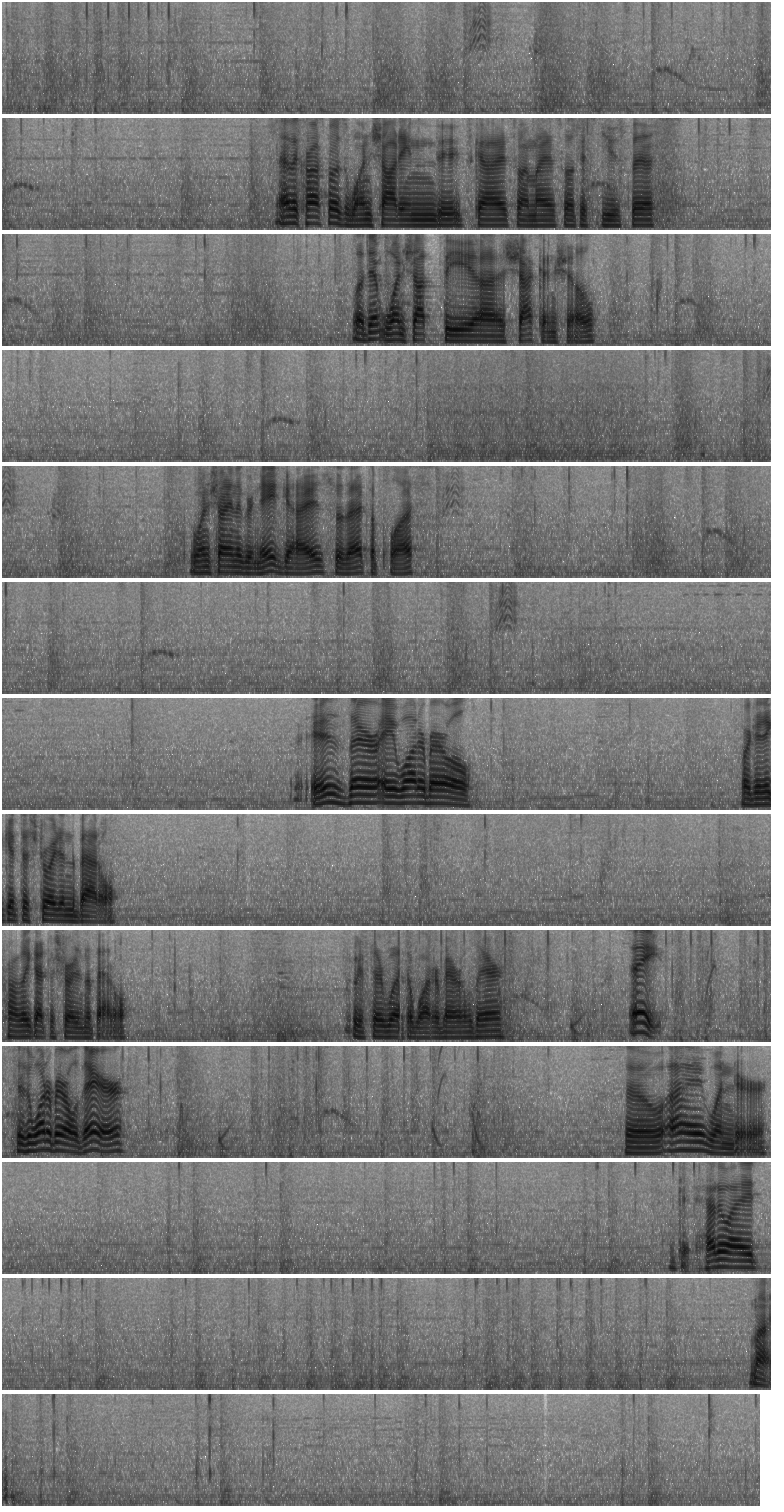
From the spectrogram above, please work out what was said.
Now the crossbow's one-shotting these guys, so I might as well just use this. Well, I didn't one-shot the uh, shotgun shell. One-shotting the grenade guys, so that's a plus. Is there a water barrel? Or did it get destroyed in the battle? Probably got destroyed in the battle. If there was a water barrel there. Hey! There's a water barrel there. So I wonder. Okay, how do I... On.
